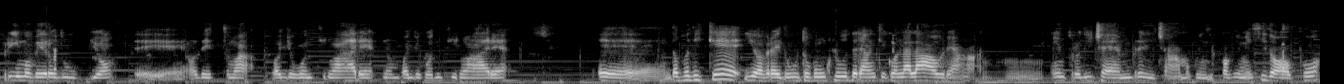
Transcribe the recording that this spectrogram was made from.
primo vero dubbio. E ho detto ma voglio continuare, non voglio continuare. E dopodiché io avrei dovuto concludere anche con la laurea mh, mm, entro dicembre, diciamo, quindi pochi mesi dopo.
